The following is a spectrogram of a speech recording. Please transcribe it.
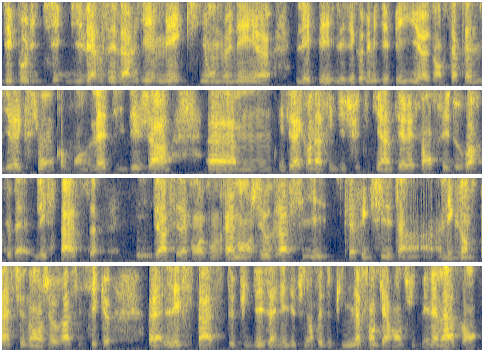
des politiques diverses et variées, mais qui ont mené euh, les, économies des pays euh, dans certaines directions, comme on l'a dit déjà. et c'est vrai qu'en Afrique du Sud, ce qui est intéressant, c'est de voir que ben, l'espace, et là c'est là qu'on rencontre vraiment en géographie, l'Afrique du Sud est un, exemple passionnant en géographie, c'est que l'espace, depuis des années, depuis en fait depuis 1948, mais même avant,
